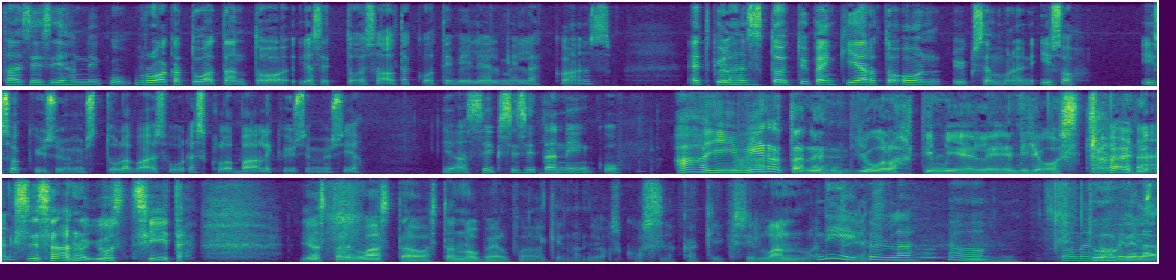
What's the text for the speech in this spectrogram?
tai siis ihan niin kuin ruokatuotantoa ja sitten toisaalta kotiviljelmille kanssa. Että kyllähän siis toi typen kierto on yksi semmoinen iso, iso kysymys tulevaisuudessa, globaali kysymys ja, ja siksi sitä niin kuin Ah, J. Virtanen juolahti mieleen jostain. Eikö se saanut just siitä jostain vastaavasta Nobel-palkinnon joskus, joka keksi lannoitteen? Niin, kyllä. Joo. Mm. Suomen Tuohon vielä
